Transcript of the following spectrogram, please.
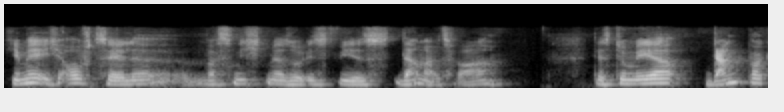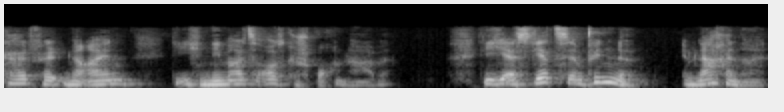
Je mehr ich aufzähle, was nicht mehr so ist, wie es damals war, desto mehr Dankbarkeit fällt mir ein, die ich niemals ausgesprochen habe, die ich erst jetzt empfinde, im Nachhinein.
